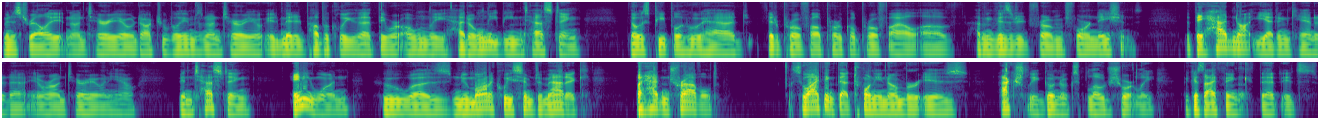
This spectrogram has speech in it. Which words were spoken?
Minister Elliott in Ontario and Dr. Williams in Ontario admitted publicly that they were only had only been testing – those people who had fit a profile, protocol profile of having visited from foreign nations, that they had not yet in Canada or Ontario, anyhow, been testing anyone who was pneumonically symptomatic but hadn't traveled. So I think that 20 number is actually going to explode shortly because I think that it's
